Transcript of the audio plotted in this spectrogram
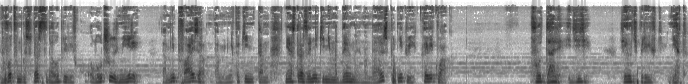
Ну, вот вам государство дало прививку. Лучшую в мире. Там не Pfizer, там не какие-нибудь там, не AstraZeneca, не Модерны, нам дали спутник Ви, Ковиквак. Вот дали, идите делайте прививки. Нет.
